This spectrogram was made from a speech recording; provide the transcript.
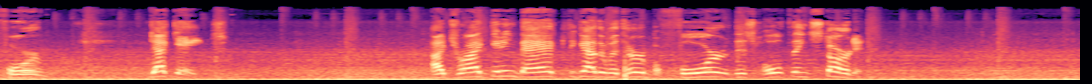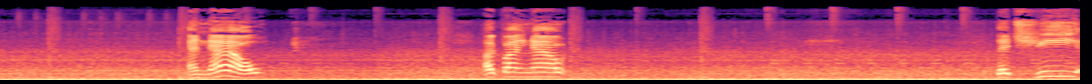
for decades. I tried getting back together with her before this whole thing started. And now I find out that she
